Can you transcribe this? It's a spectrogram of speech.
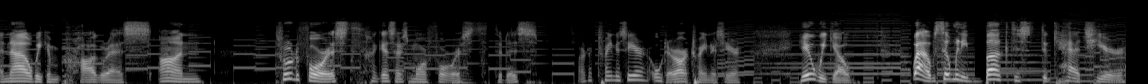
And now we can progress on through the forest. I guess there's more forest to this. Are there trainers here? Oh, there are trainers here. Here we go. Wow, so many bugs to catch here.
